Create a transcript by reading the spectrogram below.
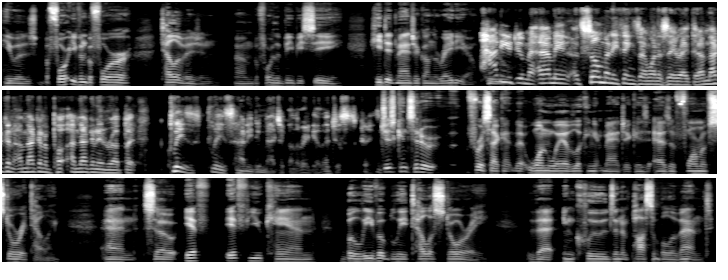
He was before even before television, um, before the BBC. He did magic on the radio. How do you do? Ma- I mean, so many things I want to say right there. I'm not gonna. I'm not gonna. I'm not gonna interrupt. But please, please, how do you do magic on the radio? That just is crazy. Just consider for a second that one way of looking at magic is as a form of storytelling. And so if if you can believably tell a story that includes an impossible event,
